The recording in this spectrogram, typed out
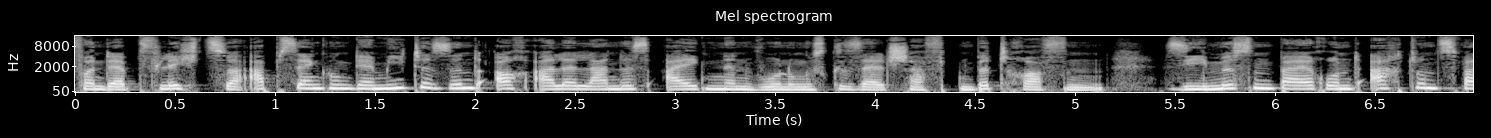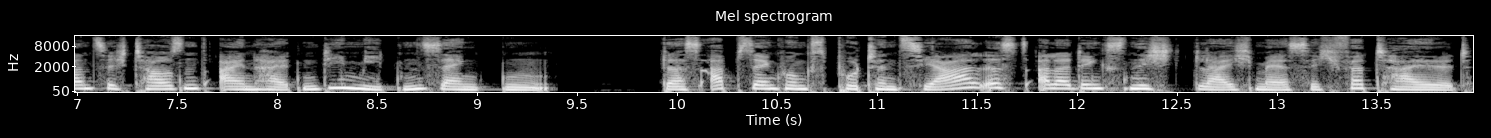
Von der Pflicht zur Absenkung der Miete sind auch alle landeseigenen Wohnungsgesellschaften betroffen. Sie müssen bei rund 28.000 Einheiten die Mieten senken. Das Absenkungspotenzial ist allerdings nicht gleichmäßig verteilt.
